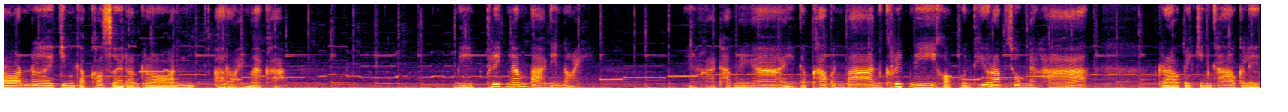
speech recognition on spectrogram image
ร้อนๆเลยกินกับข้าวสวยร้อนๆอร่อยมากค่ะ มีพริกน้ำปลานิดหน่อยนะคะทำง่ายๆ กับข้าวบ้านๆ คลิปนี้ขอบคุณที่รับชมนะคะ เราไปกินข้าวกันเลย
